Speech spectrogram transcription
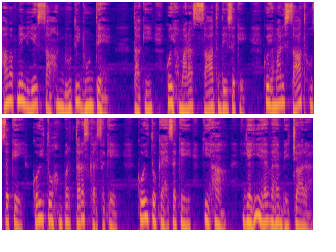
हम अपने लिए सहानुभूति ढूंढते हैं, ताकि कोई हमारा साथ दे सके, कोई हमारे साथ हो सके, कोई तो हम पर तरस कर सके, कोई तो कह सके कि हाँ यही है वह बेचारा,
